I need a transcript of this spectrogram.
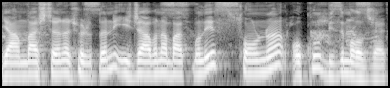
yandaşlarına, çocuklarının icabına bakmalıyız. Sonra okul bizim olacak.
